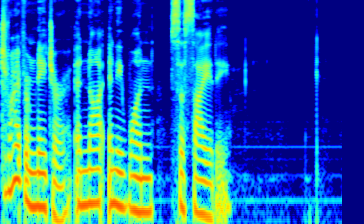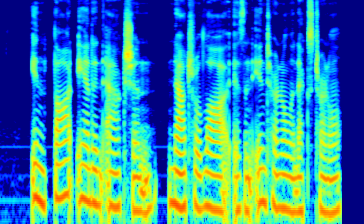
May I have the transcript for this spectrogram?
derived from nature and not any one society. In thought and in action, natural law is an internal and external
